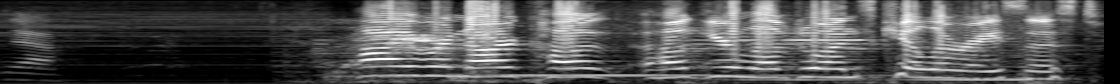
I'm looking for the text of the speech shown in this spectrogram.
Yeah. Hi, we're Narc. Hug, hug your loved ones. Kill a racist.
